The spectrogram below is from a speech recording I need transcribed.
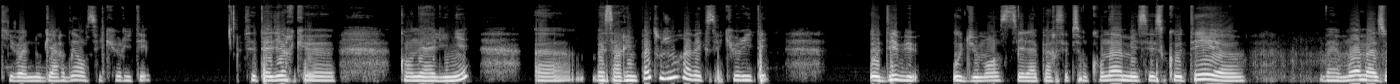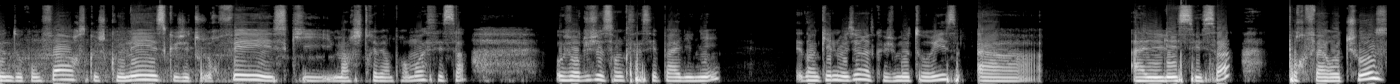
qui veulent nous garder en sécurité. C'est-à-dire que quand on est aligné, euh, bah, ça rime pas toujours avec sécurité au début, ou du moins c'est la perception qu'on a, mais c'est ce côté, euh, ben moi ma zone de confort, ce que je connais, ce que j'ai toujours fait, ce qui marche très bien pour moi, c'est ça. Aujourd'hui, je sens que ça c'est pas aligné. Et dans quelle mesure est-ce que je m'autorise à à laisser ça pour faire autre chose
